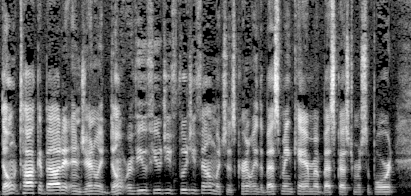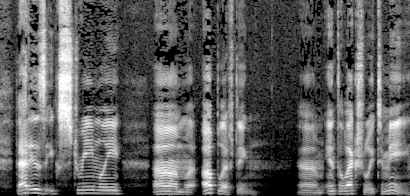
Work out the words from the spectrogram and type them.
don't talk about it and generally don't review Fuji Fujifilm, which is currently the best main camera, best customer support, that is extremely um, uplifting um, intellectually to me.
